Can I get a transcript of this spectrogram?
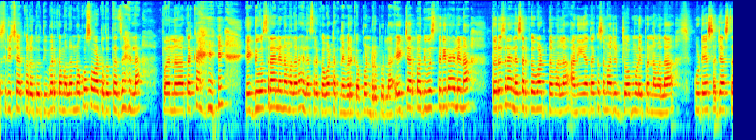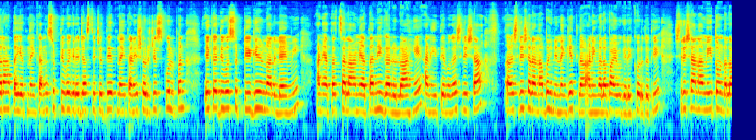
श्रीशा करत होती. बरं का मला नकोसं वाटत होता जायला. पण आता काय एक दिवस राहिले ना मला राहिल्यासारखं वाटत नाही बरं का पंढरपूरला. एक चार पाच दिवस तरी राहिले ना तरच राहिल्यासारखं वाटतं मला. आणि आता कसं माझ्या जॉबमुळे पण ना मला कुठे असं जास्त राहता येत नाही कारण सुट्टी वगैरे जास्तीचे देत नाहीत. आणि शरीरची स्कूल पण एक दिवस सुट्टी घेऊन आलेली आहे मी. आणि आता चला आम्ही आता निघालेलो आहे. आणि इथे बघा श्रीशा श्रीशाला ना बहिणीनं घेतलं आणि मला बाय वगैरे करत होती. श्रीशाना मी तोंडाला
